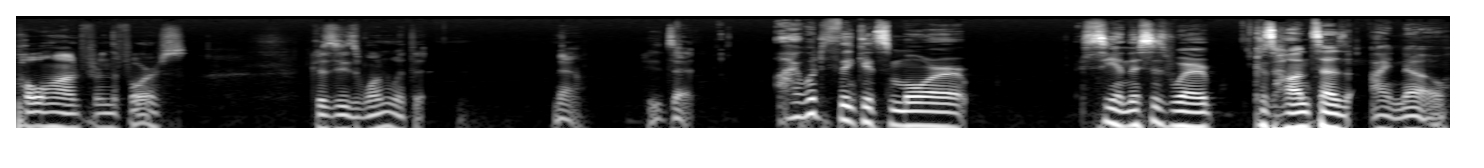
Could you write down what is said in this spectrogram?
pull Han from the Force because he's one with it. Now he's dead. I would think it's more. See, and this is where because Han says, "I know,"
